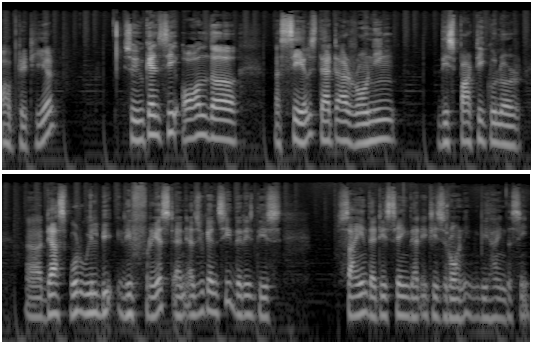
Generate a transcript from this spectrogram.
update here. So you can see all the uh, cells that are running this particular uh, dashboard will be refreshed. And as you can see there is this sign that is saying that it is running behind the scene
